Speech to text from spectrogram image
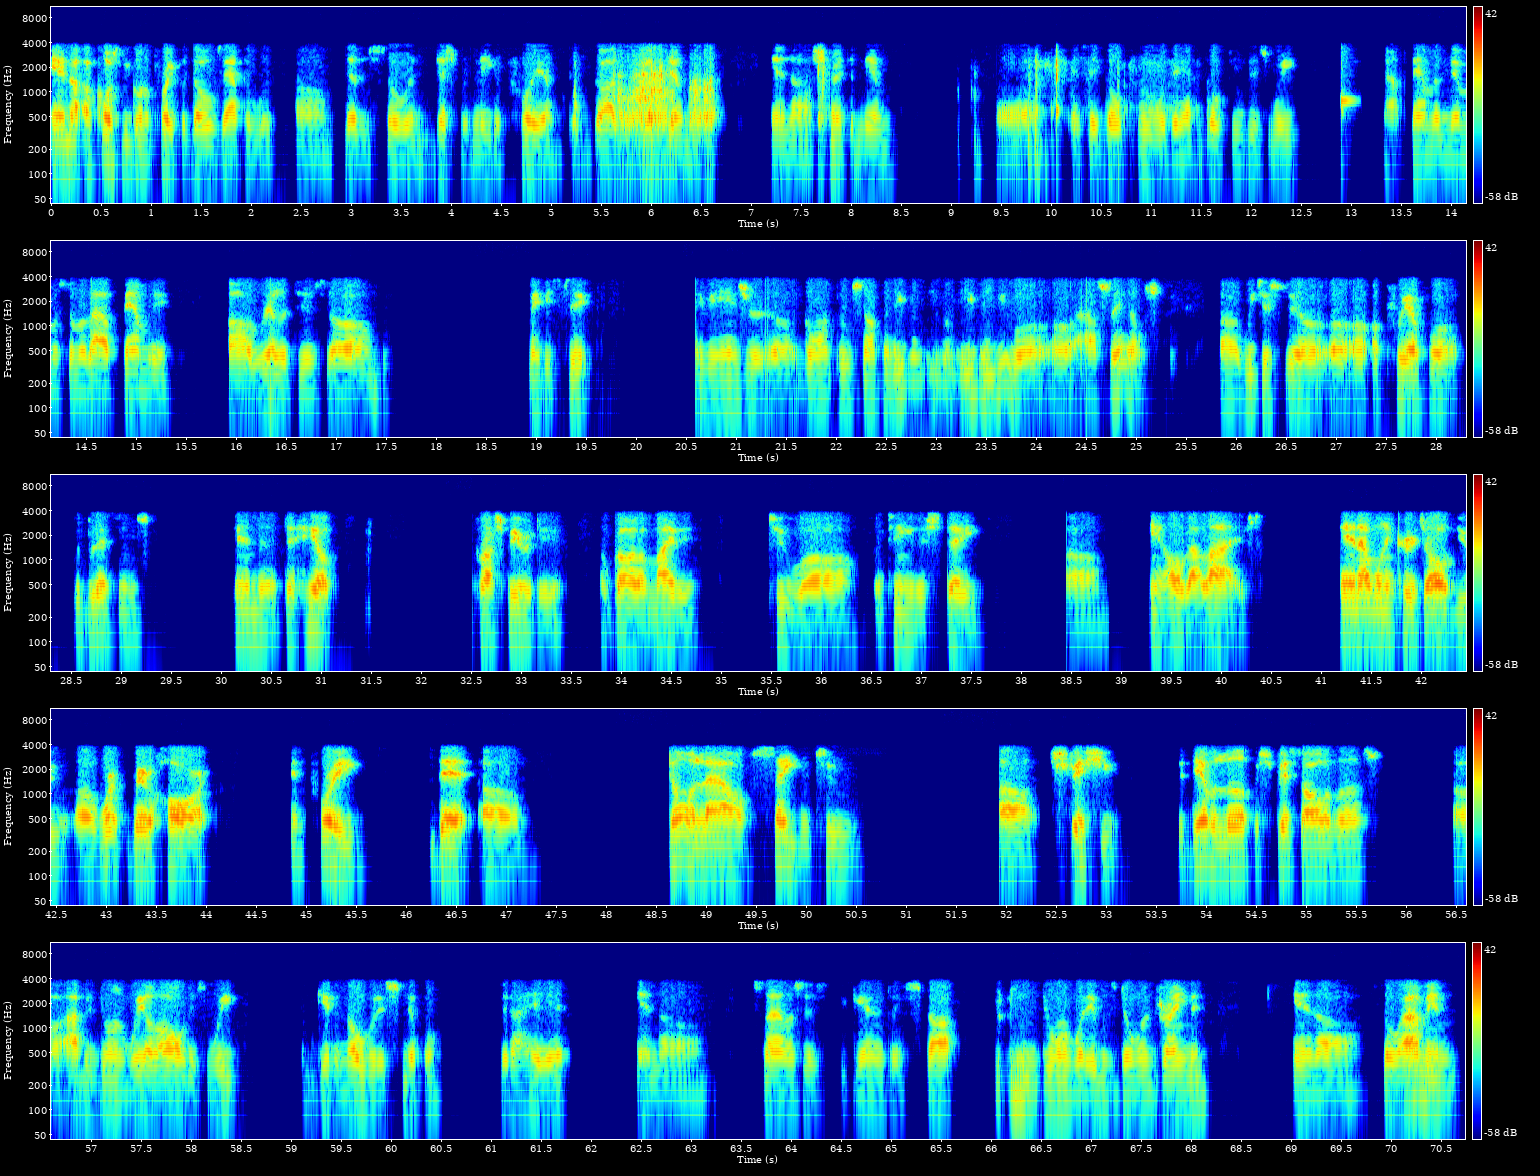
And uh, of course, we're going to pray for those afterwards um, that are so in desperate need of prayer that God will help them and uh, strengthen them uh, as they go through what they have to go through this week. Our family members, some of our family uh, relatives um, sick, maybe injured, uh, going through something. Even even even you or, or ourselves, uh, we just uh, a prayer for the blessings and the, the help, prosperity of God Almighty to uh, continue to stay um, in all of our lives. And I want to encourage all of you uh, work very hard and pray that um, don't allow Satan to uh, stress you. The devil loves to stress all of us. Uh, I've been doing well all this week getting over this sniffle that I had, and uh, sinus is beginning to stop doing what it was doing, draining, and uh, so I'm in.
